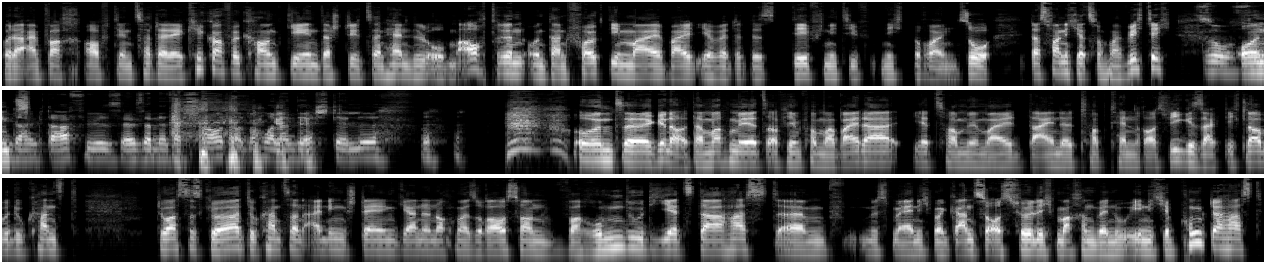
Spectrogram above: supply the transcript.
oder einfach auf den Saturday Kickoff Account gehen, da steht sein Handle oben auch drin und dann folgt ihm mal, weil ihr werdet es definitiv nicht bereuen. So, das fand ich jetzt nochmal wichtig. So, vielen und, Dank dafür, sehr, sehr netter Shoutout nochmal an der Stelle. und äh, genau, dann machen wir jetzt auf jeden Fall mal weiter. Jetzt hauen wir mal deine Top 10 raus. Wie gesagt, ich glaube, du kannst Du hast es gehört, du kannst an einigen Stellen gerne nochmal so raushauen, warum du die jetzt da hast. Ähm, müssen wir ja nicht mal ganz so ausführlich machen, wenn du ähnliche Punkte hast,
